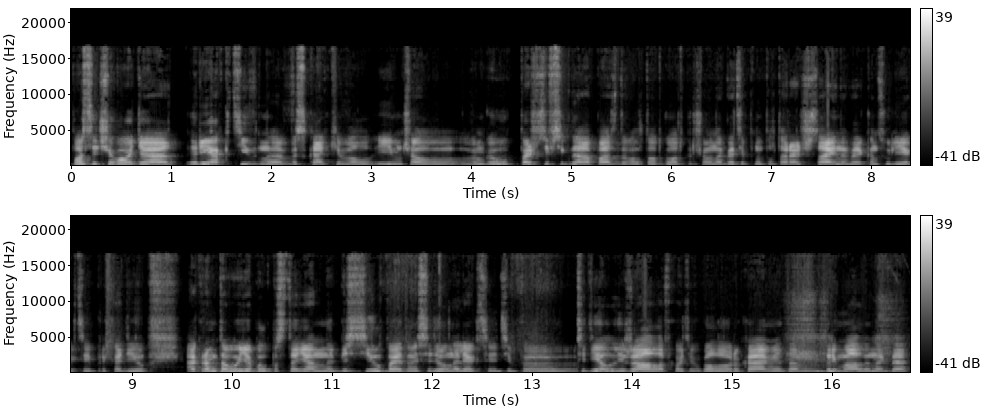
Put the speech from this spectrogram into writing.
после чего я реактивно выскакивал и мчал в МГУ, почти всегда опаздывал тот год, причем иногда типа на полтора часа, иногда я к концу лекции приходил. А кроме того, я был постоянно без сил, поэтому я сидел на лекции, типа, сидел, лежал, обхватив голову руками, там, дремал иногда.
